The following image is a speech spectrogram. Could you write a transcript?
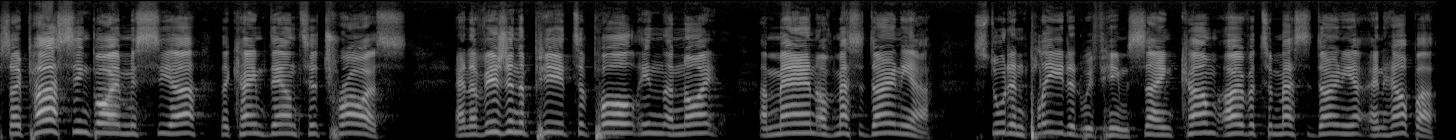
So passing by Mysia, they came down to Troas. And a vision appeared to Paul in the night. A man of Macedonia stood and pleaded with him, saying, Come over to Macedonia and help us.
